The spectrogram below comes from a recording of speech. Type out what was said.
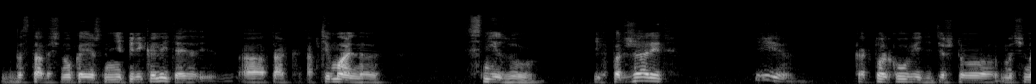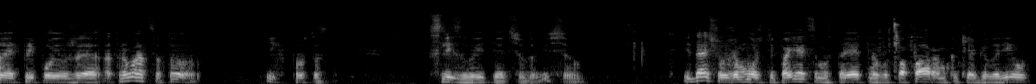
достаточно, ну, конечно, не перекалить, а, а так оптимально снизу их поджарить. И как только увидите, что начинает припой уже отрываться, то их просто слизываете отсюда и все. И дальше уже можете паять самостоятельно, вот по парам, как я говорил,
